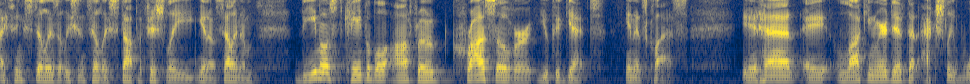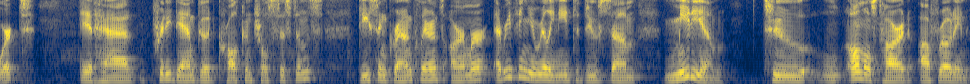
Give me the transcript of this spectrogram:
I think still is, at least until they stop officially, you know, selling them, the most capable off-road crossover you could get in its class. It had a locking rear diff that actually worked. It had pretty damn good crawl control systems, decent ground clearance, armor, everything you really need to do some medium to almost hard off roading.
